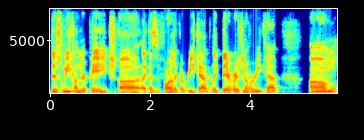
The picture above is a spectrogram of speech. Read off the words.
this week on their page uh like as far as like a recap like their version of a recap um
